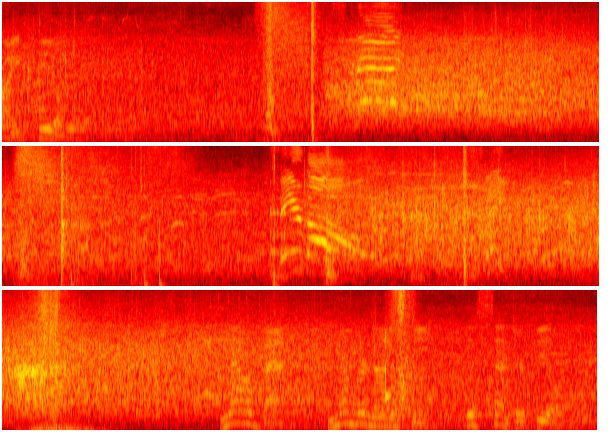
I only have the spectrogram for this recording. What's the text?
right field. Now back, number 19, the center field.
